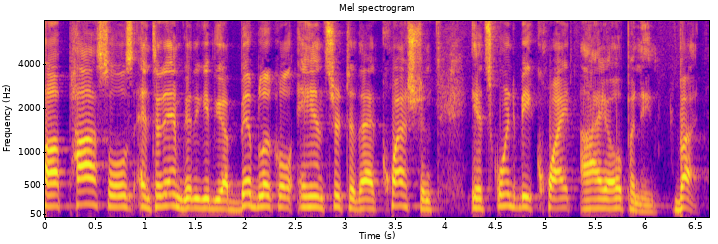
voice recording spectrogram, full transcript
apostles? And today I'm going to give you a biblical answer to that question. It's going to be quite eye opening. But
